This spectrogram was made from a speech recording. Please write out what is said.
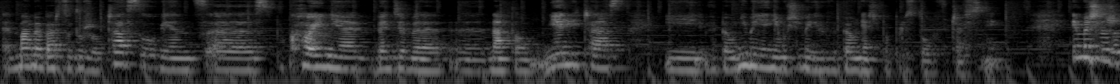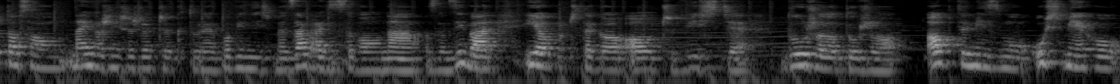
E, Mamy bardzo dużo czasu, więc e, spokojnie będziemy e, na to mieli czas i wypełnimy je, nie musimy ich wypełniać po prostu wcześniej. I myślę, że to są najważniejsze rzeczy, które powinniśmy zabrać ze sobą na Zanzibar. I oprócz tego oczywiście dużo, dużo optymizmu, uśmiechu,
